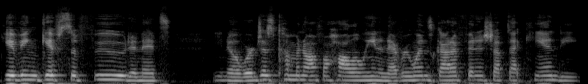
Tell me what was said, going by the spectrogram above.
giving gifts of food and it's you know we're just coming off of halloween and everyone's got to finish up that candy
